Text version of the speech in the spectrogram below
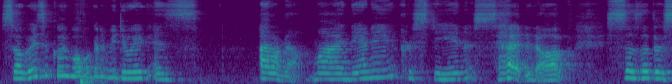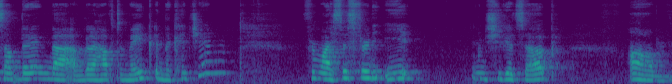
So basically what we're going to be doing is, I don't know, my nanny, Christine, set it up. Says that there's something that I'm going to have to make in the kitchen for my sister to eat when she gets up. Um,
